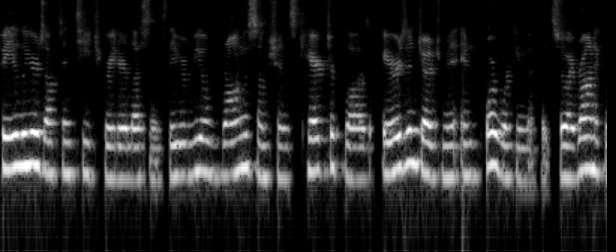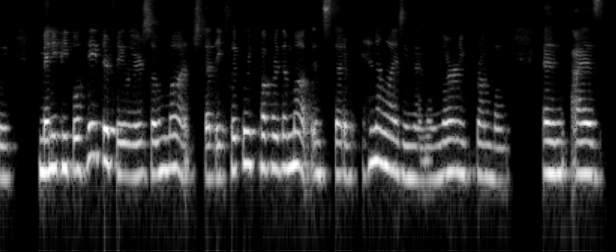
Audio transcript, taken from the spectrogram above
failures often teach greater lessons. They reveal wrong assumptions, character flaws, errors in judgment, and poor working methods. So, ironically, Many people hate their failures so much that they quickly cover them up instead of analyzing them and learning from them. And as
